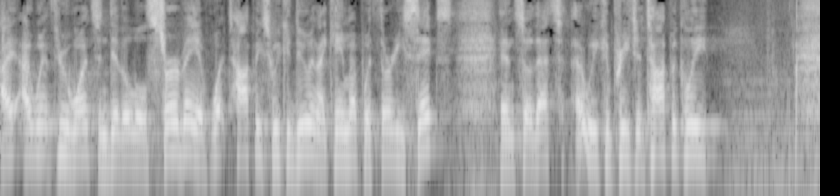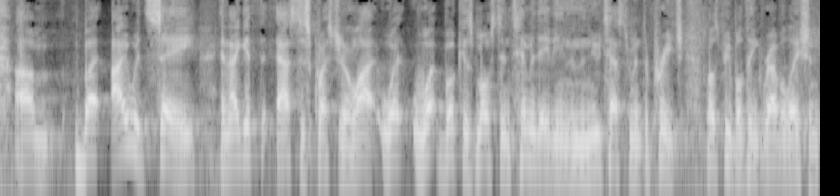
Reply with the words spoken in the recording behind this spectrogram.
I, I, went through once and did a little survey of what topics we could do, and I came up with 36. And so that's we could preach it topically. Um, but I would say, and I get asked this question a lot, what, what book is most intimidating in the New Testament to preach? Most people think Revelation.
